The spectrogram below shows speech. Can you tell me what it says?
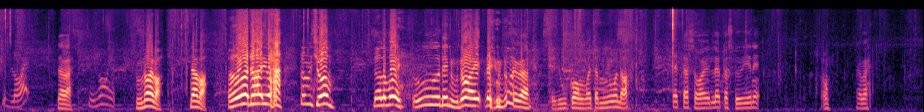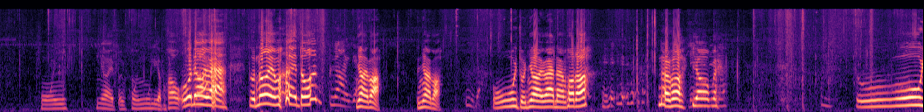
เรียบร้อยได้ปะหนูน้อยหนูน้อยปะได้ปะเออได้ว่ะท่านผู้ชมได้แล้วเว้ยอู้ได้หนูน้อยได้หนูน้อยว่ะ ไปดูกล่องไวตามิวมันเนาะแลตตาซอยแลตตาเซยเนี่ยเอาได้ปะโอ้ยย่อยไปโอยงูเหลี่ยมเข้า โอ้ได้ว่ะตัวน้อยมาไอ้ต้นง่ายจ้ะย่อยปะตัวย่อยปะนี่จ้ะโอ้ยตัวย่อยว่ะนะพ่อเนาะได้ปะยอมไปโอ้ย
